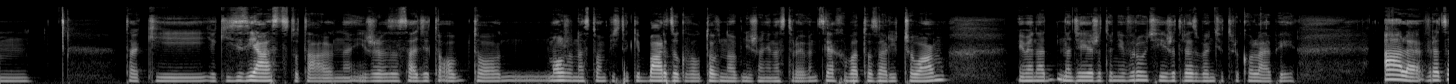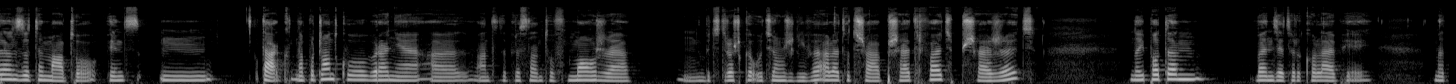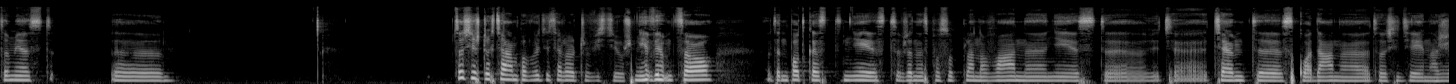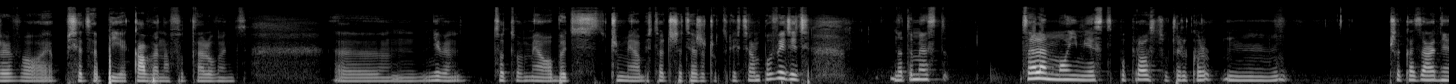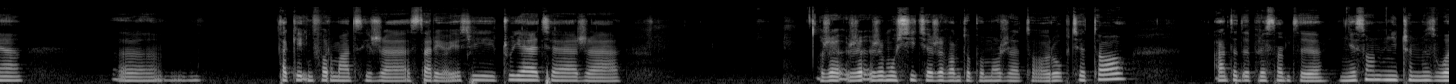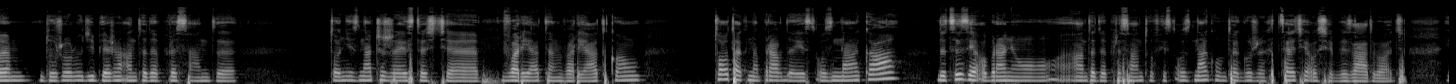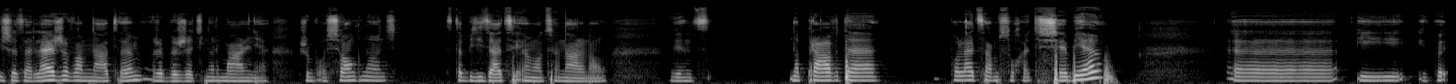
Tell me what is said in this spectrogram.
taki jakiś zjazd totalny i że w zasadzie to, to może nastąpić takie bardzo gwałtowne obniżenie nastroju, więc ja chyba to zaliczyłam. Miejmy nadzieję, że to nie wróci i że teraz będzie tylko lepiej. Ale wracając do tematu, więc mm, tak, na początku branie e, antydepresantów może mm, być troszkę uciążliwe, ale to trzeba przetrwać, przeżyć, no i potem będzie tylko lepiej. Natomiast yy, Coś jeszcze chciałam powiedzieć, ale oczywiście już nie wiem co. Ten podcast nie jest w żaden sposób planowany, nie jest, e, wiecie, cięty, składany. To się dzieje na żywo. Ja siedzę, piję kawę na fotelu, więc yy, nie wiem, co to miało być, czym miała być ta trzecia rzecz, o której chciałam powiedzieć. Natomiast celem moim jest po prostu tylko mm, przekazanie yy, takiej informacji, że serio, jeśli czujecie, że, że, że, że musicie, że wam to pomoże, to róbcie to. Antydepresanty nie są niczym złym. Dużo ludzi bierze antydepresanty. To nie znaczy, że jesteście wariatem, wariatką. To tak naprawdę jest oznaka, decyzja o braniu antydepresantów jest oznaką tego, że chcecie o siebie zadbać i że zależy Wam na tym, żeby żyć normalnie, żeby osiągnąć stabilizację emocjonalną. Więc naprawdę polecam słuchać siebie yy, i jakby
